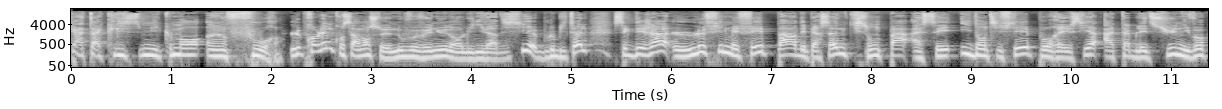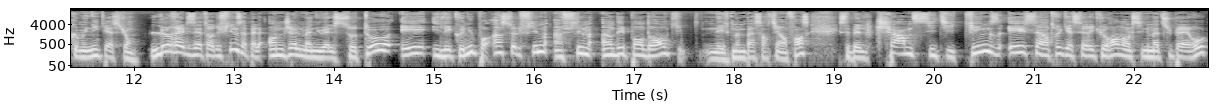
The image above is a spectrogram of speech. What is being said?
cataclysmiquement un four. Le problème concernant ce nouveau venu dans l'univers d'ici, Blue Beetle, c'est que déjà le film est fait par des personnes qui sont pas assez identifiées pour réussir à tabler dessus niveau communication. Le réalisateur du film s'appelle Angel Manuel Soto et il est connu pour un seul film, un film indépendant qui n'est même pas sorti en France, qui s'appelle Charmed City Kings et c'est un truc assez récurrent dans le cinéma de super-héros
